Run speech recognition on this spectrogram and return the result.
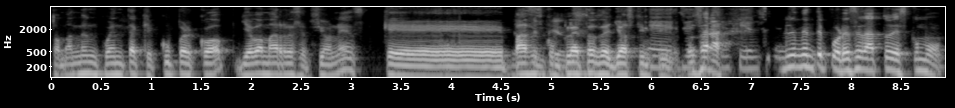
tomando en cuenta que Cooper Cup lleva más recepciones que pases completos de Justin Eh, Fields. O sea, Justin Fields. simplemente por ese dato es como,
